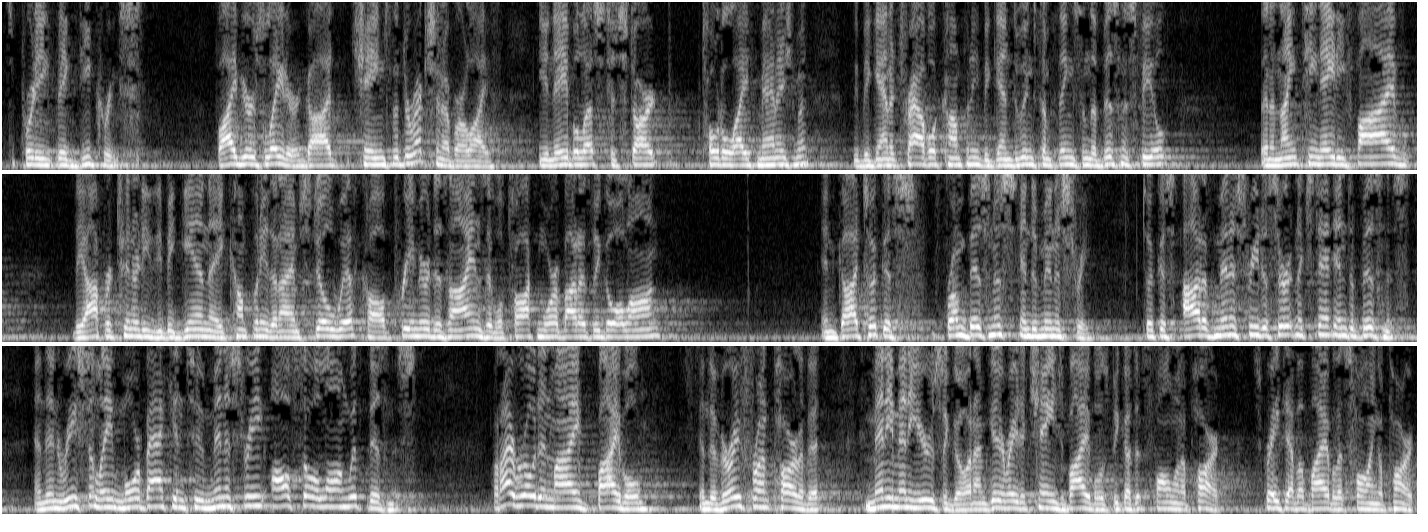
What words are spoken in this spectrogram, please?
It's a pretty big decrease. Five years later, God changed the direction of our life. He enabled us to start total life management. We began a travel company, began doing some things in the business field. Then in 1985, the opportunity to begin a company that I am still with called Premier Designs that we'll talk more about as we go along. And God took us from business into ministry, took us out of ministry to a certain extent into business, and then recently more back into ministry also along with business. But I wrote in my Bible, in the very front part of it, many, many years ago, and I'm getting ready to change Bibles because it's fallen apart. It's great to have a Bible that's falling apart.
